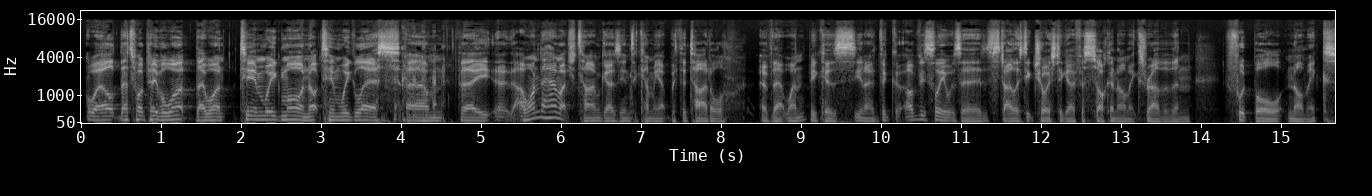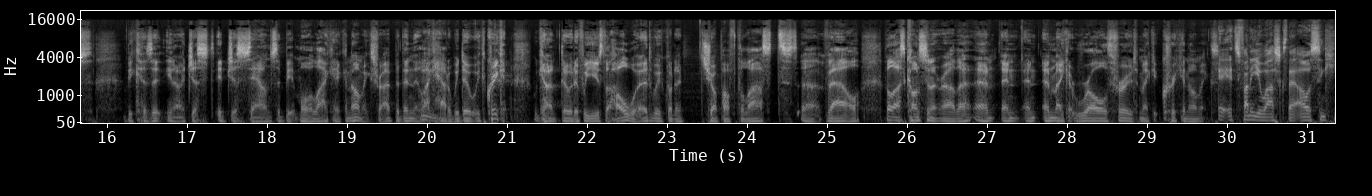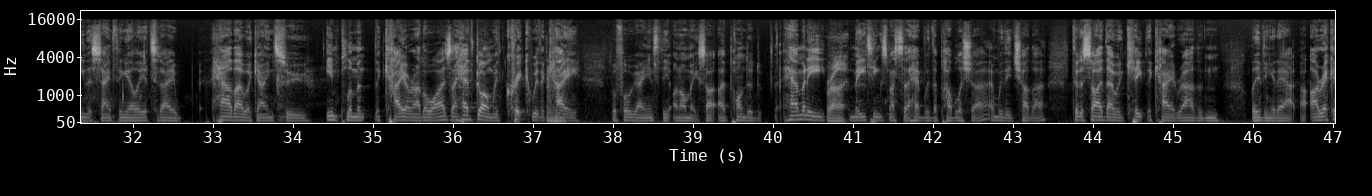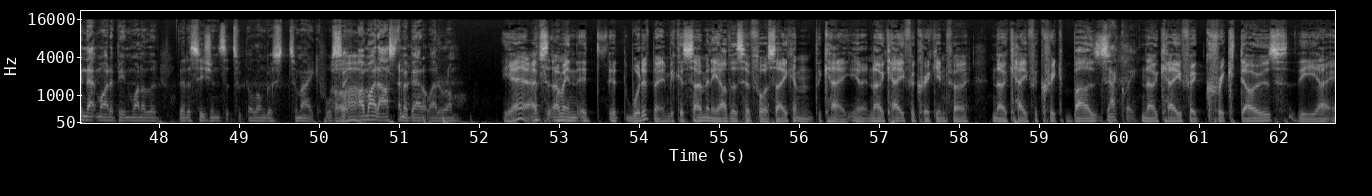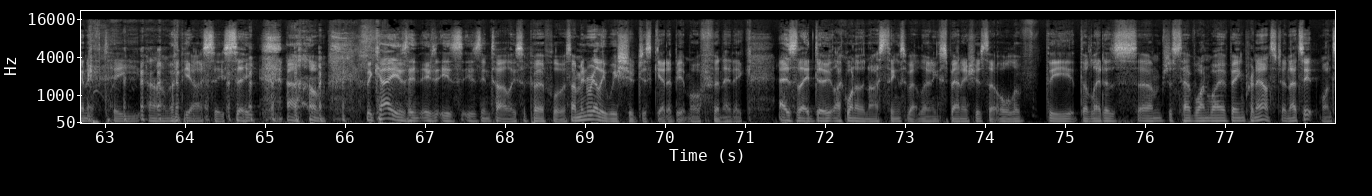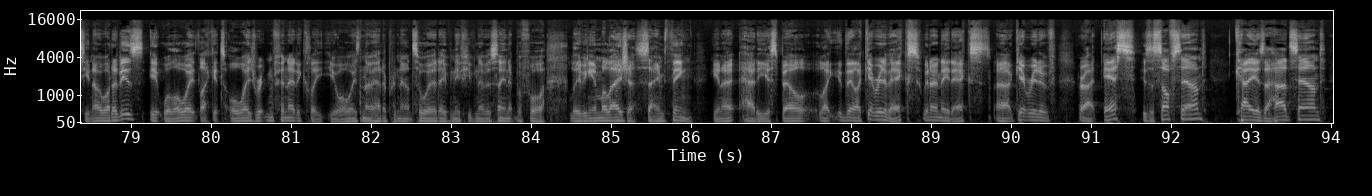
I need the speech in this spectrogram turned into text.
Well, that's what people want. They want Tim Wigmore, not Tim Wig less. Um, they, uh, I wonder how much time goes into coming up with the title of that one because you know the, obviously it was a stylistic choice to go for soccernomics rather than football nomics because it you know it just it just sounds a bit more like economics right? But then they're like how do we do it with cricket? We can't do it if we use the whole word. We've got to chop off the last uh, vowel the last consonant rather and, and and and make it roll through to make it crickonomics It's funny you ask that. I was thinking the same thing earlier today, how they were going to implement the K or otherwise. They have gone with crick with a K before going into the onomics. I, I pondered how many Right. meetings must they have with the publisher and with each other to decide they would keep the K rather than leaving it out. I- I reckon that might have been one of the, the decisions that took the longest to make. We'll see. Ah. I might ask them about it later on. Yeah, absolutely. I mean, it it would have been because so many others have forsaken the K. You know, no K for Cricinfo, no K for Cricbuzz, Exactly. No K for Crictos, the uh, NFT um, of the ICC. Um, the K is, is is is entirely superfluous. I mean, really, we should just get a bit more phonetic, as they do. Like one of the nice things about learning Spanish is that all of the the letters um, just have one way of being pronounced, and that's it. Once you know what it is, it will always like it's always written phonetically. You always know how to pronounce a word, even if you've never seen it before. Living in Malaysia, same thing. You know, how do you spell? Like they're like, get rid of X. We don't need X. Uh, get rid of right. S is a soft sound. K is a hard sound.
